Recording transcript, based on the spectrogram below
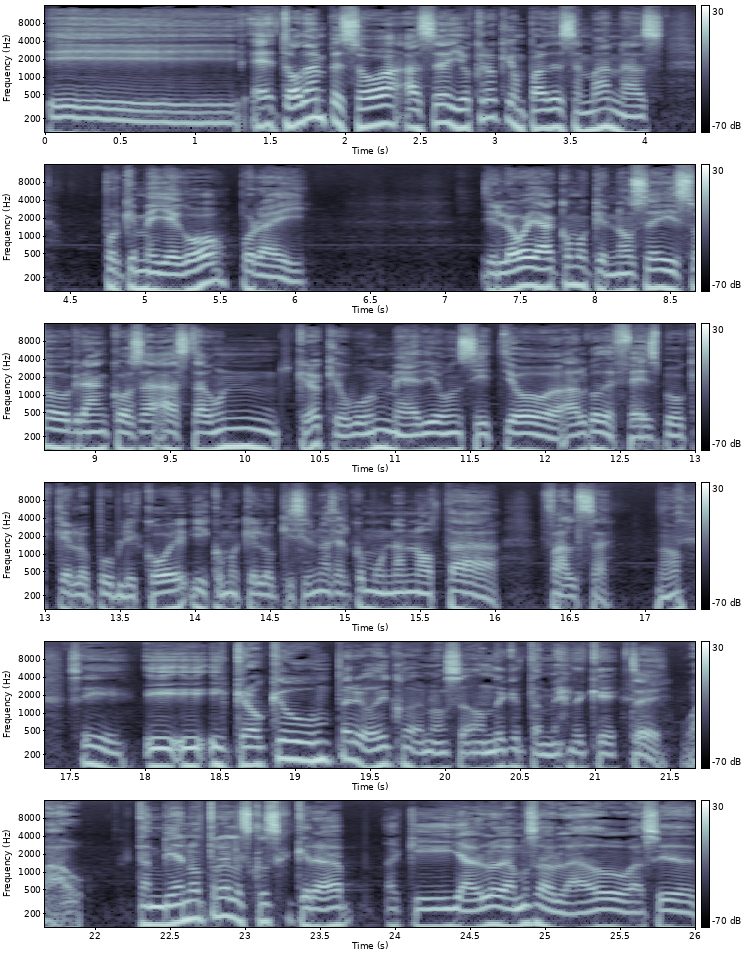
Y eh, todo empezó hace, yo creo que un par de semanas, porque me llegó por ahí. Y luego ya como que no se hizo gran cosa hasta un, creo que hubo un medio, un sitio, algo de Facebook que lo publicó y como que lo quisieron hacer como una nota falsa, ¿no? Sí, y, creo que hubo un periódico de no sé dónde que también de que, sí. wow. También otra de las cosas que quería aquí, ya lo habíamos hablado hace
